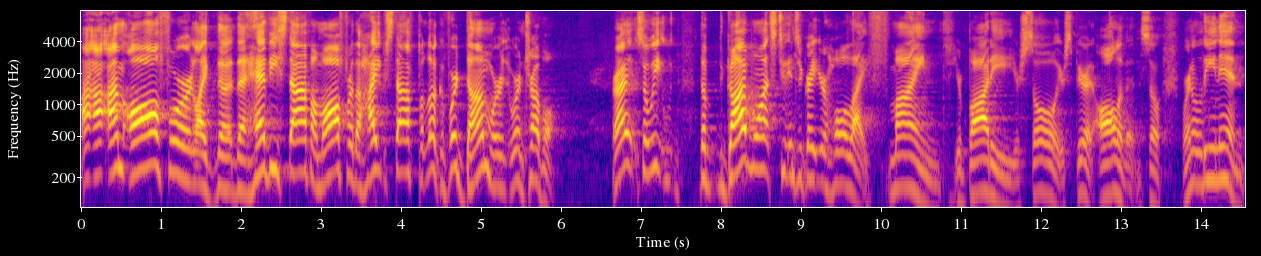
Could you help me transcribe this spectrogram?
I am all for like the, the heavy stuff. I'm all for the hype stuff. But look, if we're dumb, we're, we're in trouble right? So we, the, God wants to integrate your whole life mind, your body, your soul, your spirit, all of it. And so we're going to lean in.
